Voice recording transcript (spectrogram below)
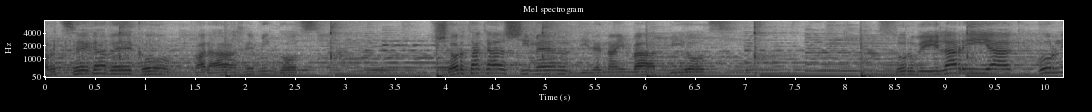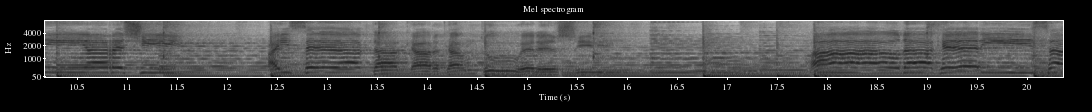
Atze gabeko paraje mingoz Sortaka simel diren hainbat bihotz. Zurbilarriak burnia resi Aizeak dakar kantu eresi. Hau da geriza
